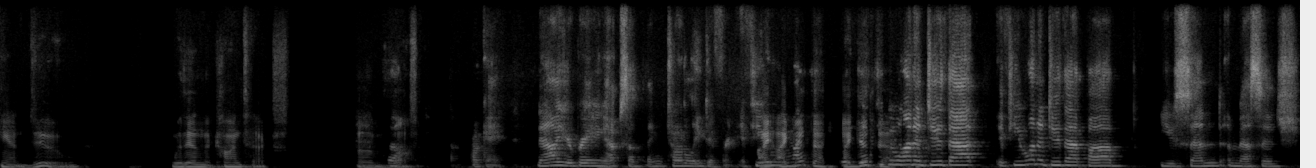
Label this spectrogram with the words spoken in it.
can't do within the context of Well. Okay, now you're bringing up something totally different. If you I, I want- get that, I get If you want to do that, if you want to do that, Bob, you send a message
